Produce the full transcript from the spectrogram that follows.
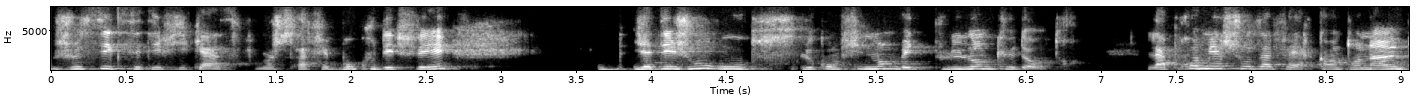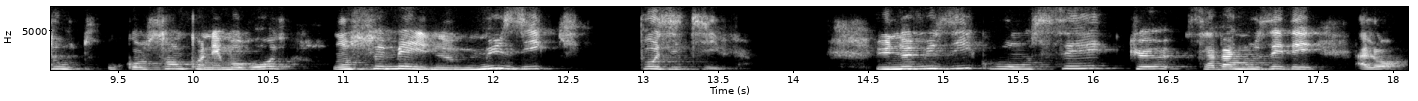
je sais que c'est efficace. Moi, ça fait beaucoup d'effets. Il y a des jours où le confinement va être plus long que d'autres. La première chose à faire quand on a un doute ou qu'on sent qu'on est morose, on se met une musique positive. Une musique où on sait que ça va nous aider. Alors,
